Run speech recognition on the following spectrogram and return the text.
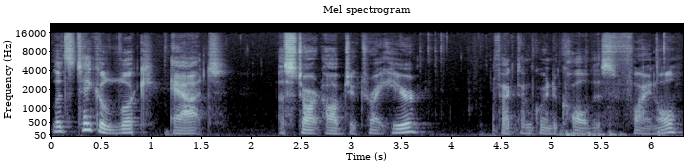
Let's take a look at a start object right here. In fact, I'm going to call this final.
